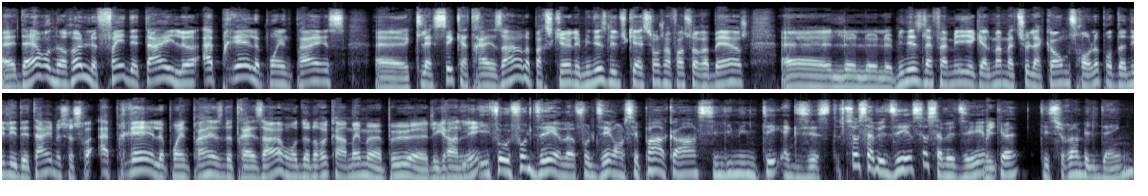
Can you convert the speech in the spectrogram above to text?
euh, d'ailleurs, on aura le fin détail là, après le point de presse euh, classique à 13 heures, là, parce que le ministre de l'Éducation, Jean-François Roberge, euh, le, le- le ministre de la Famille également, Mathieu Lacombe, seront là pour donner les détails, mais ce sera après le point de presse de 13 heures. On donnera quand même un peu euh, les grandes lignes. il faut, le dire, là, faut le dire, on ne sait pas encore si l'immunité existe. Ça, ça veut dire, ça, ça veut dire Oui. que tu es sur un building,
